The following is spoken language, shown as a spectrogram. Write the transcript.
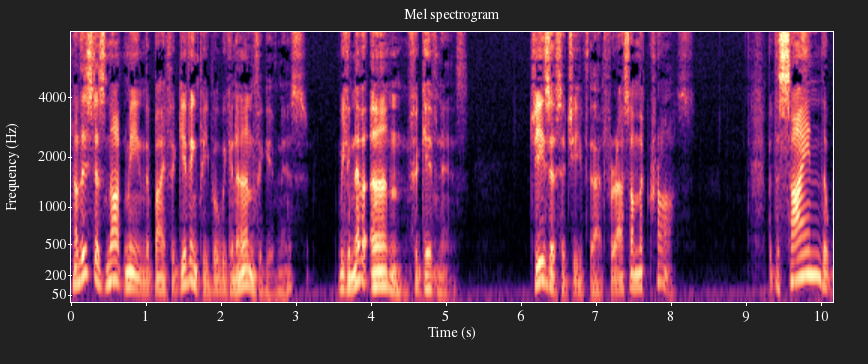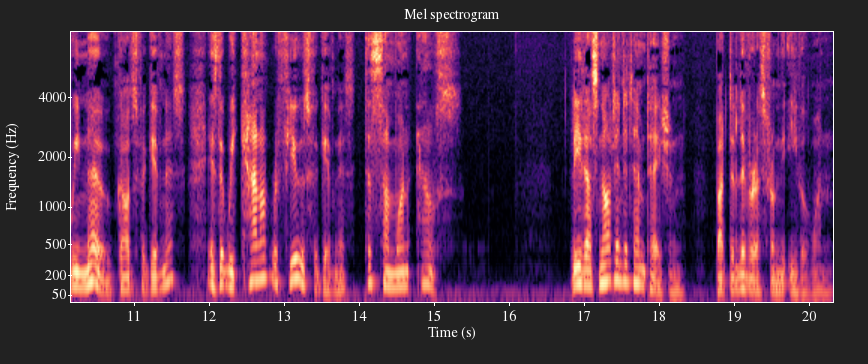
Now, this does not mean that by forgiving people we can earn forgiveness. We can never earn forgiveness. Jesus achieved that for us on the cross. But the sign that we know God's forgiveness is that we cannot refuse forgiveness to someone else. Lead us not into temptation, but deliver us from the evil one.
